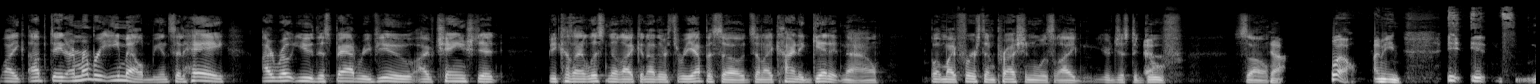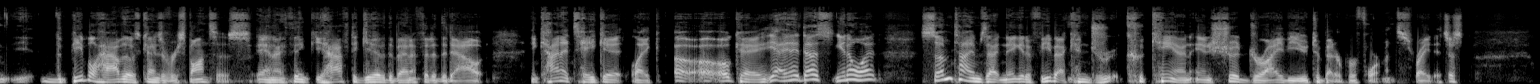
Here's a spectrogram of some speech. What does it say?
like updated. I remember he emailed me and said, "Hey, I wrote you this bad review. I've changed it because I listened to like another three episodes and I kind of get it now. But my first impression was like, you're just a goof. So Yeah. Well, I mean, it, it the people have those kinds of responses, and I think you have to give the benefit of the doubt and kind of take it like, oh, oh, okay, yeah, and it does. You know what? Sometimes that negative feedback can can and should drive you to better performance. Right? It's just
